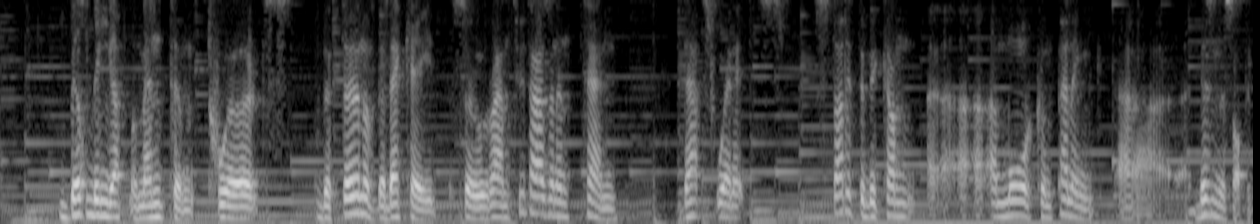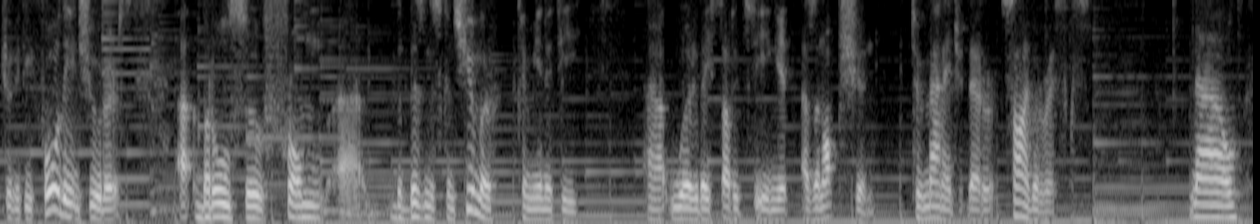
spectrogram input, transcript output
building up momentum towards the turn of the decade. So around 2010, that's when it started to become a, a more compelling uh, business opportunity for the insurers, uh, but also from uh, the business consumer community, uh, where they started seeing it as an option to manage their cyber risks. Now,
